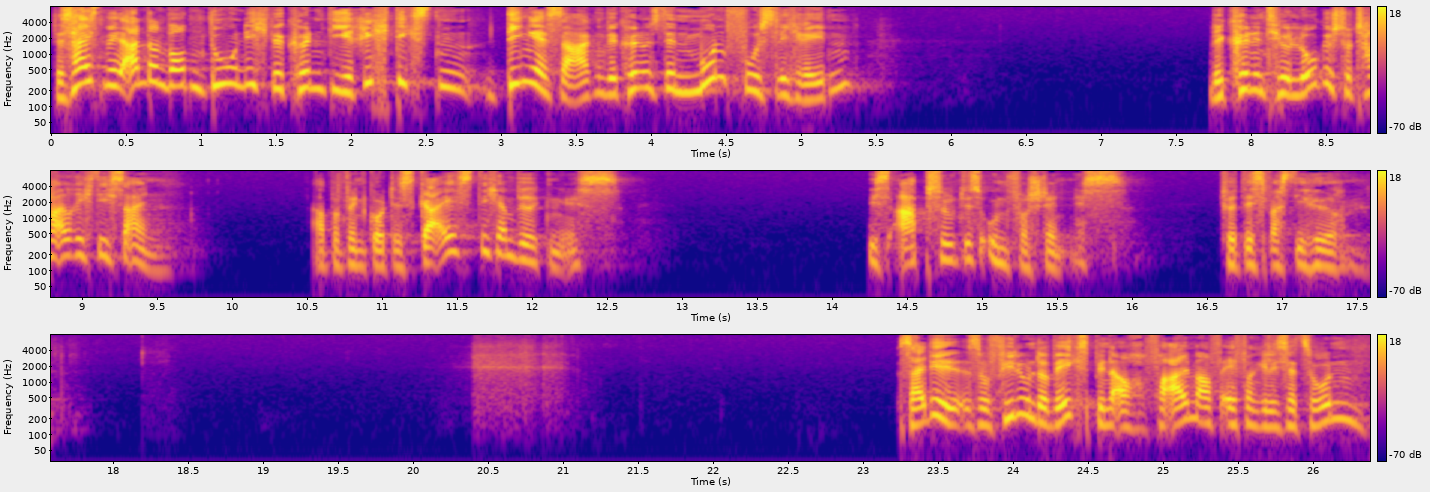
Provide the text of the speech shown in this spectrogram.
Das heißt mit anderen Worten, du und ich, wir können die richtigsten Dinge sagen, wir können uns den Mund fußlich reden, wir können theologisch total richtig sein. Aber wenn Gottes Geist nicht am Wirken ist, ist absolutes Unverständnis für das, was die hören. Seit ich so viel unterwegs bin, auch vor allem auf Evangelisationen,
